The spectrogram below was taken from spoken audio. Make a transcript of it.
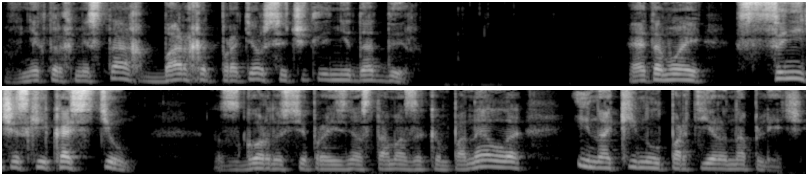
В некоторых местах бархат протерся чуть ли не до дыр. «Это мой сценический костюм», — с гордостью произнес Томазо Компанелло и накинул портьеру на плечи.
